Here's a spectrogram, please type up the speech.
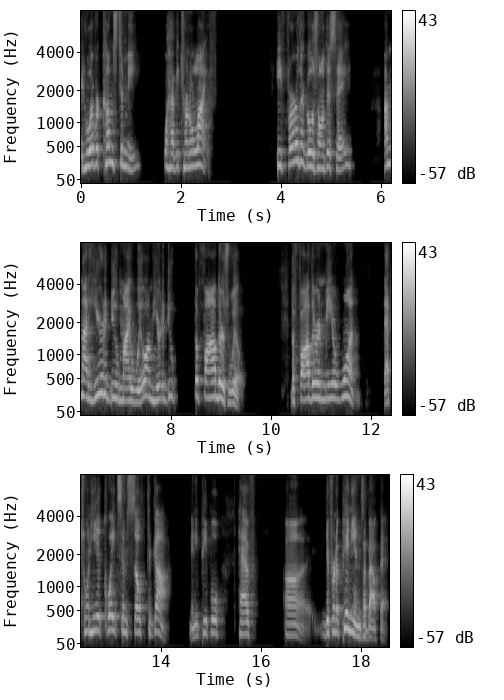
and whoever comes to me will have eternal life. He further goes on to say, I'm not here to do my will, I'm here to do the Father's will. The Father and me are one. That's when he equates himself to God. Many people have uh, different opinions about that.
